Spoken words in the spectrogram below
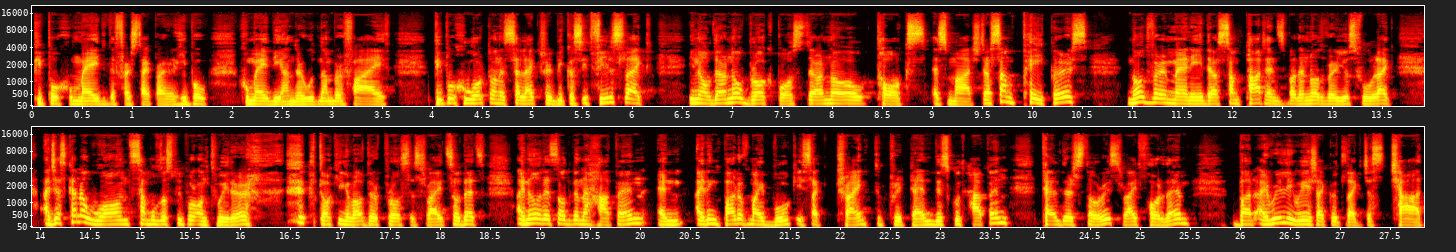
people who made the first typewriter, people who made the Underwood number five, people who worked on the Selectric, because it feels like you know there are no blog posts, there are no talks as much. There are some papers, not very many. There are some patents, but they're not very useful. Like, I just kind of want some of those people on Twitter talking about their process, right? So that's, I know that's not going to happen. And I think part of my book is like trying to pretend this could happen, tell their stories, right, for them. But I really wish I could like just chat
